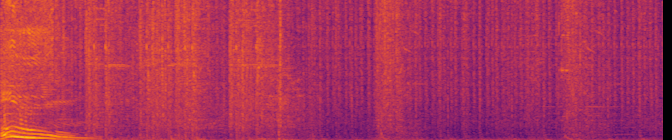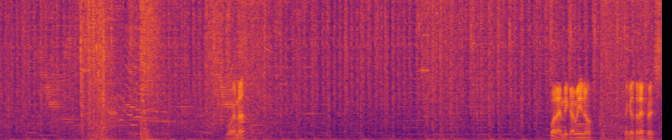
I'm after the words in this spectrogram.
¡Boom! De camino Me que trefes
